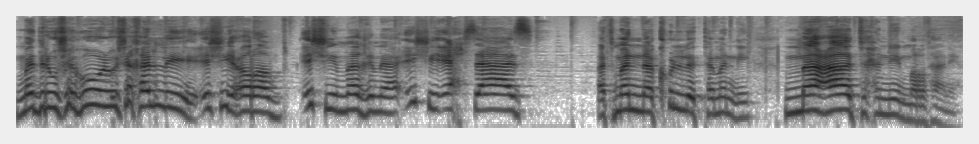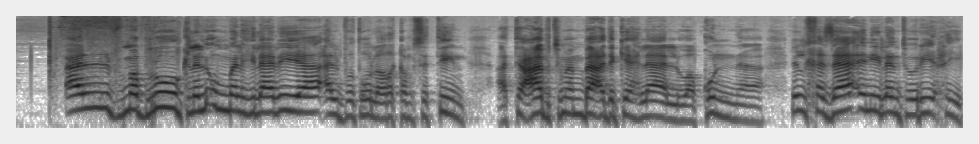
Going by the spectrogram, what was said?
حنيت مدري وش أقول وش أخلي؟ إشي عرب إشي مغنى إشي إحساس. أتمنى كل التمني ما عاد تحنين مرة ثانية. ألف مبروك للأمة الهلالية. البطولة رقم 60 أتعبت من بعدك يا هلال وقلنا للخزائن لن تريحي.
